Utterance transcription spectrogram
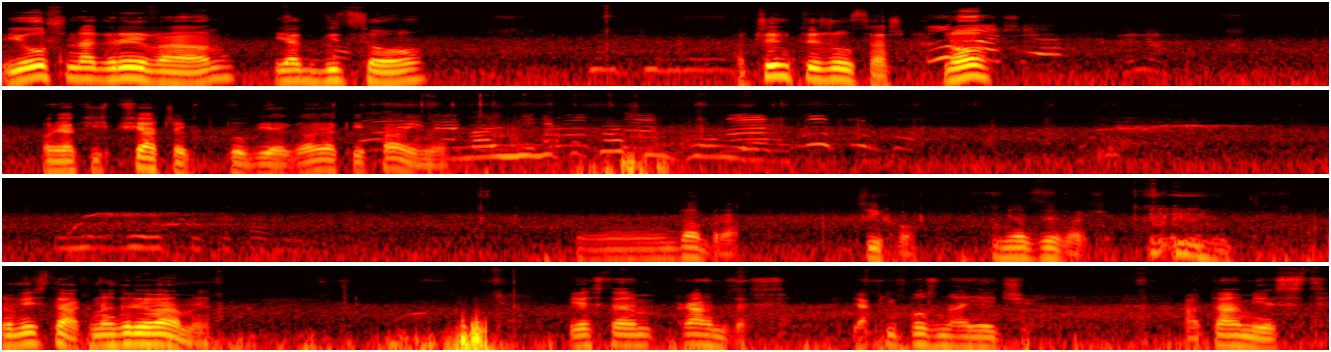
Już nagrywam, jakby co. A czym ty rzucasz? No. O, jakiś psiaczek tu biega, o, jakie fajne. No ale mnie nie pokazuj, bo nie. E, dobra, cicho, nie odzywaj się. No więc tak, nagrywamy. Jestem Ramzes, jaki poznajecie. A tam jest,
